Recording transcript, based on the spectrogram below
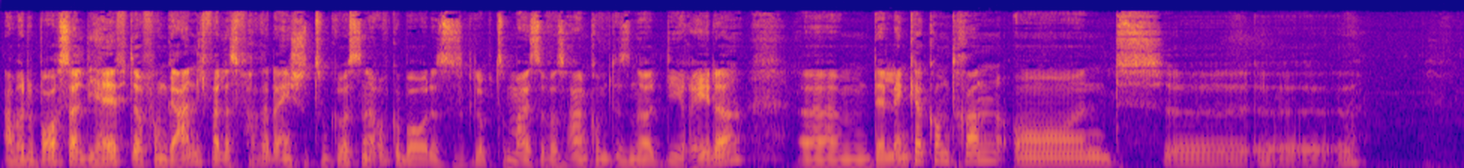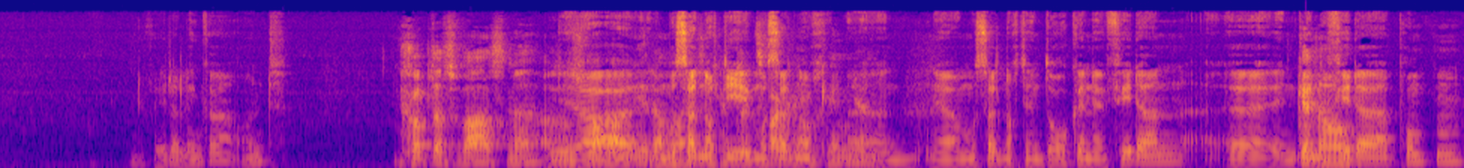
aber du brauchst halt die Hälfte davon gar nicht, weil das Fahrrad eigentlich schon zum größten Teil aufgebaut ist. Ich glaube, zum meisten, was rankommt, sind halt die Räder. Ähm, der Lenker kommt dran und äh, äh, äh Räder, Lenker und ich glaube, das war's, ne? Also ja, war bei mir. Muss halt noch die, muss halt noch, äh, ja, muss halt noch den Druck in den Federn, äh, in, genau. in die Feder pumpen.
